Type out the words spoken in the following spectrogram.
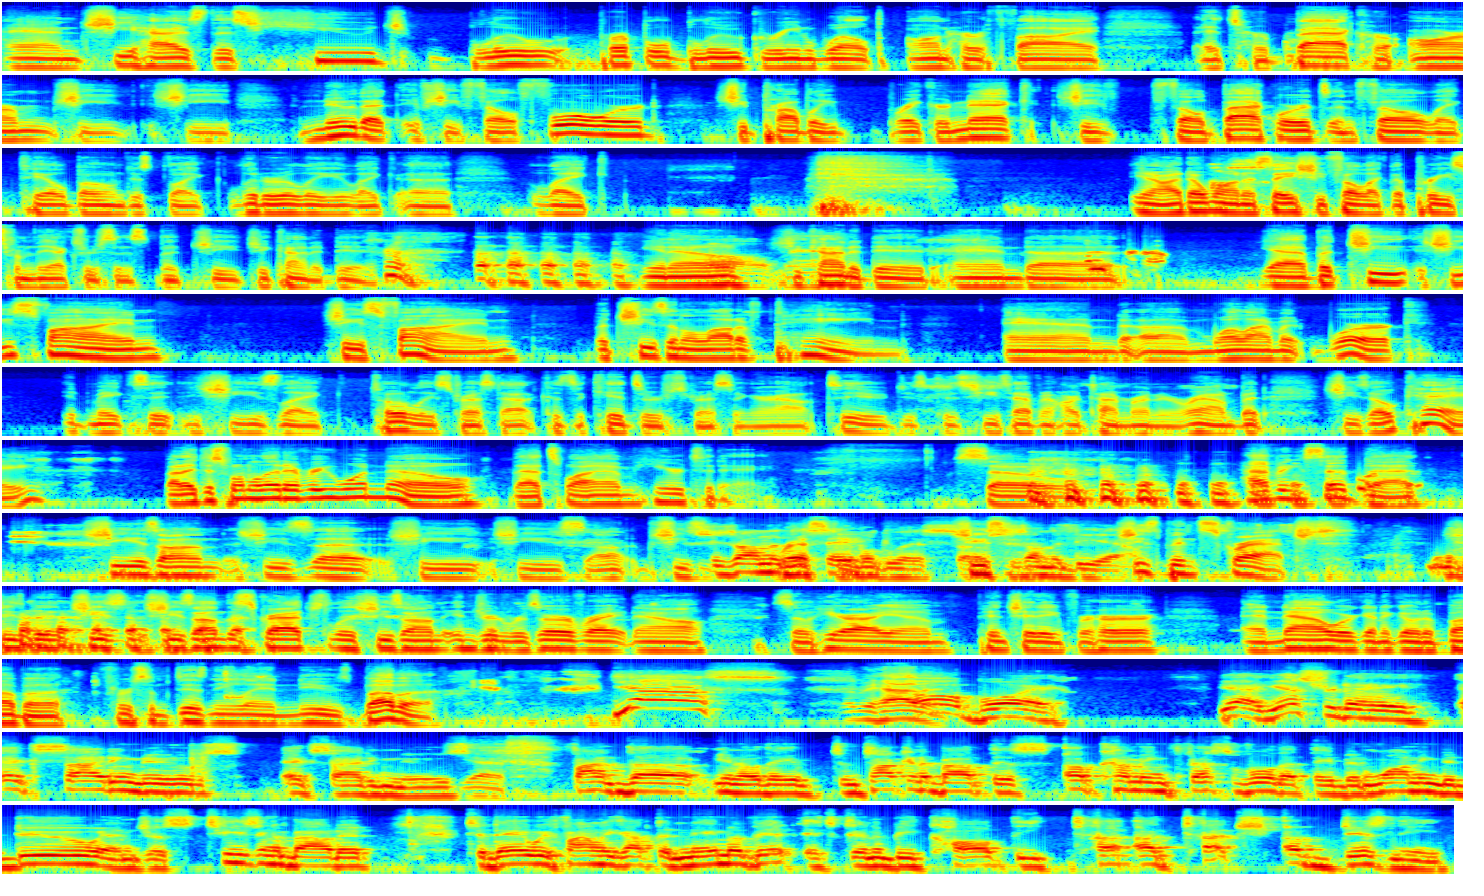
And she has this huge blue, purple, blue, green welt on her thigh. It's her back, her arm. She she knew that if she fell forward, she'd probably break her neck. She fell backwards and fell like tailbone, just like literally like uh like you know, I don't want to say she felt like the priest from The Exorcist, but she she kind of did. you know, Oh, she kind of did, and uh, yeah, but she she's fine. She's fine, but she's in a lot of pain, and um, while I'm at work, it makes it she's like totally stressed out because the kids are stressing her out too, just because she's having a hard time running around. But she's okay. But I just want to let everyone know that's why I'm here today. So, having said that, she is on. She's uh. She she's uh, she's She's on the resting. disabled list. So she's, on the DL. She's been scratched. She's been she's she's on the scratch list. She's on injured reserve right now. So here I am pinch hitting for her. And now we're gonna go to Bubba for some Disneyland news. Bubba, yes. let me have Oh it. Oh boy. Yeah, yesterday, exciting news. Exciting news. Yes. Find the, you know, they've been talking about this upcoming festival that they've been wanting to do and just teasing about it. Today, we finally got the name of it. It's going to be called the T- A Touch of Disney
